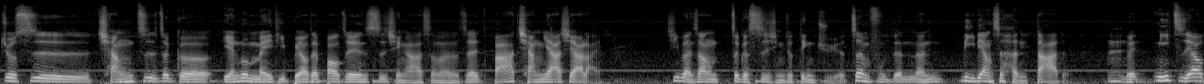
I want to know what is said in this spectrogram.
就是强制这个言论媒体不要再报这件事情啊什么的，再把它强压下来，基本上这个事情就定局了。政府的能力量是很大的。对你只要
